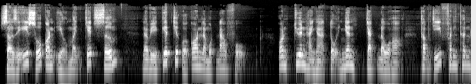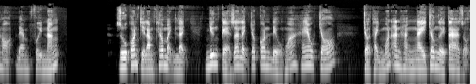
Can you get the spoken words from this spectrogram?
sở dĩ số con yểu mệnh chết sớm là vì kiếp trước của con là một đau phủ. Con chuyên hành hạ tội nhân, chặt đầu họ, thậm chí phân thân họ đem phơi nắng. Dù con chỉ làm theo mệnh lệnh, nhưng kẻ ra lệnh cho con đều hóa heo, chó, trở thành món ăn hàng ngày cho người ta rồi.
